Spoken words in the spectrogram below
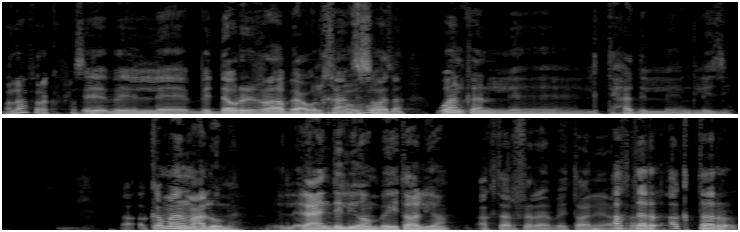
ملان فرق افلست بالدوري الرابع والخامس. وهذا وين كان ال- الاتحاد الإنجليزي؟ كمان معلومة. اللي عندي اليوم بإيطاليا. أكثر فرق بإيطاليا أكثر أكثر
